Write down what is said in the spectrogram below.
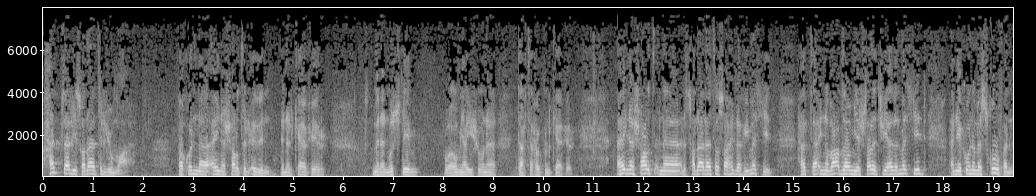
حتى لصلاة الجمعة. فقلنا أين شرط الإذن من الكافر من المسلم وهم يعيشون تحت حكم الكافر؟ أين شرط أن الصلاة لا تصح إلا في مسجد؟ حتى إن بعضهم يشترط في هذا المسجد أن يكون مسقوفا.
